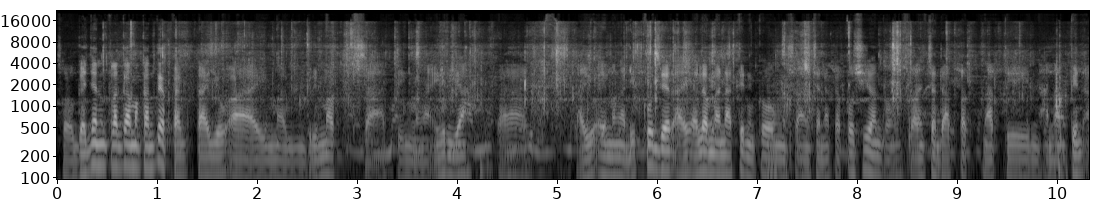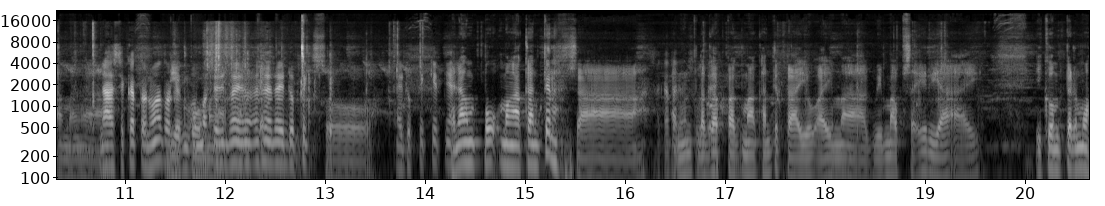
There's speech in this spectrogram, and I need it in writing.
So ganyan talaga mga kanter pag tayo ay mag-remap sa ating mga area pag tayo ay mga decoder ay alam na natin kung saan siya nakaposisyon kung saan siya dapat natin hanapin ang mga Nasa katon mo to. Di po, Kung kanter. na duplik. so Ay duplikit niya. yan po mga kanter sa kanter. anong talaga pag mga kanter tayo ay mag-remap sa area ay i-compare mo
